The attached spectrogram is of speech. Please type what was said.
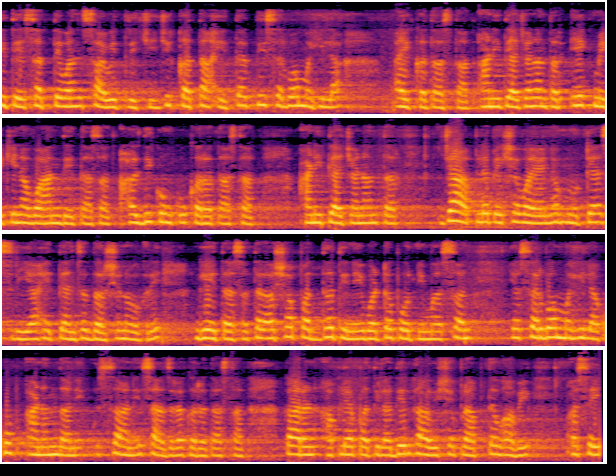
तिथे सत्यवान सावित्रीची जी कथा आहे तर ती सर्व महिला ऐकत असतात आणि त्याच्यानंतर एकमेकींना वाण देत असतात हळदी कुंकू करत असतात. आणि त्याच्यानंतर ज्या आपल्यापेक्षा वयानं मोठ्या स्त्रिया आहेत त्यांचं दर्शन वगैरे घेत असतात. तर अशा पद्धतीने वटपौर्णिमा सण या सर्व महिला खूप आनंदाने उत्साहाने साजरा करत असतात. कारण आपल्या पतीला दीर्घ आयुष्य प्राप्त व्हावे असे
